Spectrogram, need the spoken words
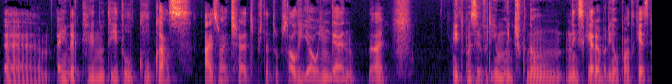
Uh, ainda que no título colocasse Eyes Wide Shut. Portanto, o pessoal ia ao engano, não é? E depois haveria muitos que não, nem sequer abriam o podcast.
